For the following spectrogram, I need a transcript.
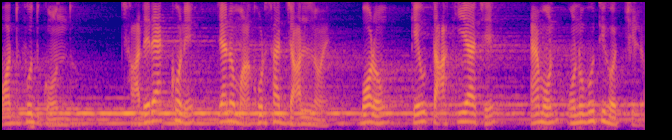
অদ্ভুত গন্ধ। ছাদের এক কোণে যেন মাকড়সার জাল নয়, বরং কেউ তাকিয়ে আছে এমন অনুভূতি হচ্ছিল।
